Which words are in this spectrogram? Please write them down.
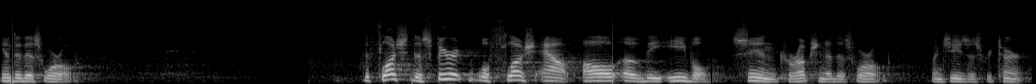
into this world. The, flush, the Spirit will flush out all of the evil, sin, corruption of this world when Jesus returns,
